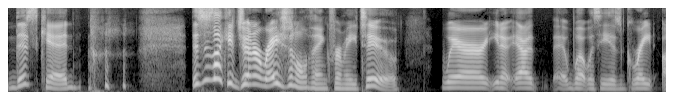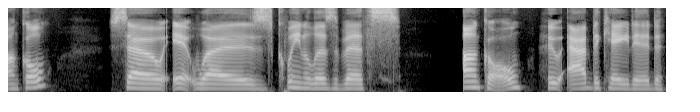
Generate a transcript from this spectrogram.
this kid, this is like a generational thing for me too, where you know, uh, what was he? His great uncle. So it was Queen Elizabeth's uncle who abdicated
